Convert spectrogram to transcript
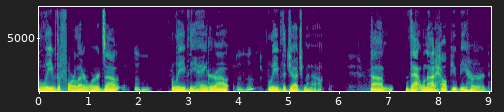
leave the four letter words out. Mm-hmm. leave the anger out, Mm-hmm. leave the judgment out. Um, that will not help you be heard.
